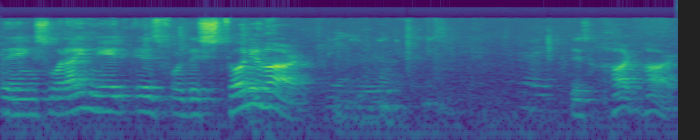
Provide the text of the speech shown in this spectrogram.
things. What I need is for this stony heart, this hard heart.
